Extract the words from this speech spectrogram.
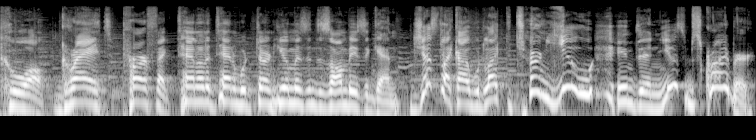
Cool. Great. Perfect. 10 out of 10 would turn humans into zombies again. Just like I would like to turn you into a new subscriber.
